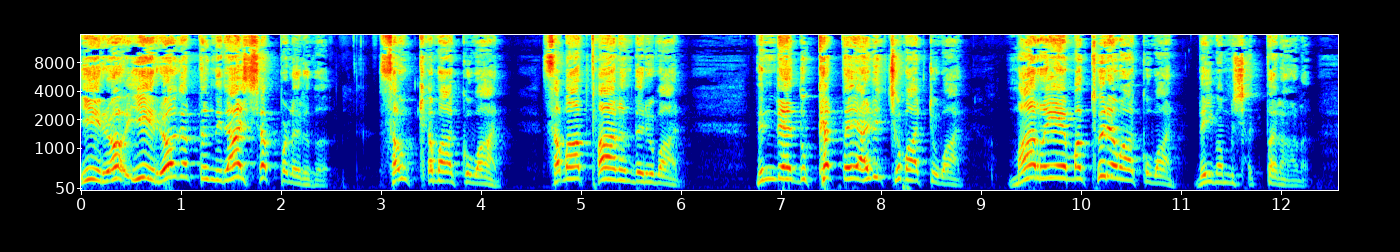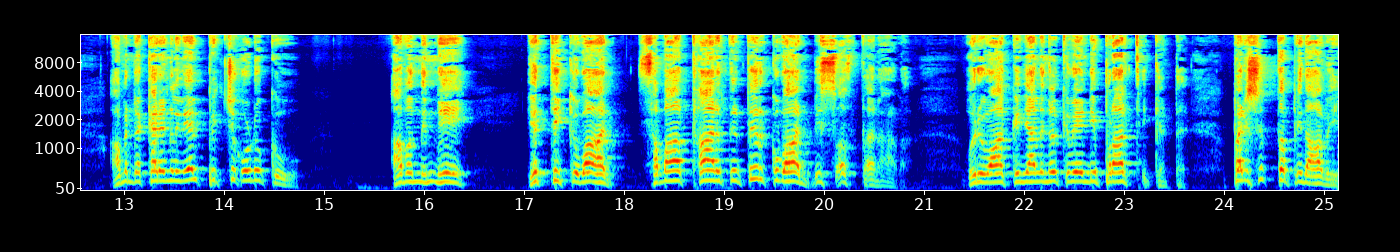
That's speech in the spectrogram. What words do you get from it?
ഈ രോ ഈ രോഗത്തിൽ നിരാശപ്പെടരുത്. സൗഖ്യമാക്കുവാൻ സമാധാനം തരുവാൻ നിന്റെ ദുഃഖത്തെ അഴിച്ചു മാറ്റുവാൻ മാറയെ മധുരമാക്കുവാൻ ദൈവം ശക്തനാണ്. അവന്റെ കരങ്ങളിൽ ഏൽപ്പിച്ചു കൊടുക്കൂ. അവൻ നിന്നെ എത്തിക്കുവാൻ സമാധാനത്തിൽ തീർക്കുവാൻ വിശ്വസ്തനാണ്. ഒരു വാക്ക് ഞാൻ നിങ്ങൾക്ക് വേണ്ടി പ്രാർത്ഥിക്കട്ടെ. പരിശുദ്ധ പിതാവേ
